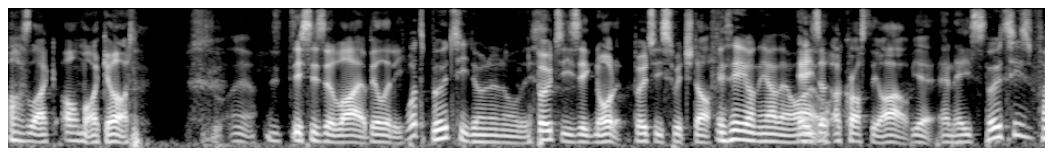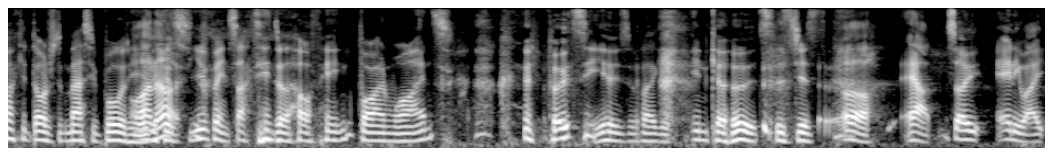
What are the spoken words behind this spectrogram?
I was like, oh my God, yeah. this is a liability. What's Bootsy doing in all this? Bootsy's ignored it. Bootsy switched off. Is he on the other aisle? He's a- across the aisle, yeah. And he's Bootsy's fucking dodged a massive bullet here I know. because you've been sucked into the whole thing buying wines. Bootsy, who's a fucking in cahoots, is just oh, out. So anyway,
